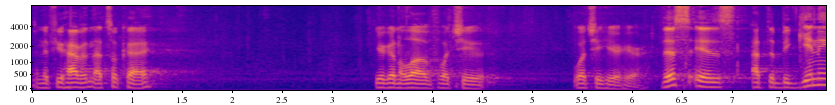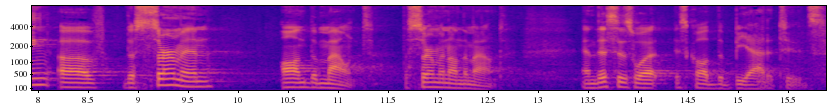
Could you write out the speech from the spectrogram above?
And if you haven't, that's okay. You're going to love what you, what you hear here. This is at the beginning of the Sermon on the Mount. The Sermon on the Mount. And this is what is called the Beatitudes.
